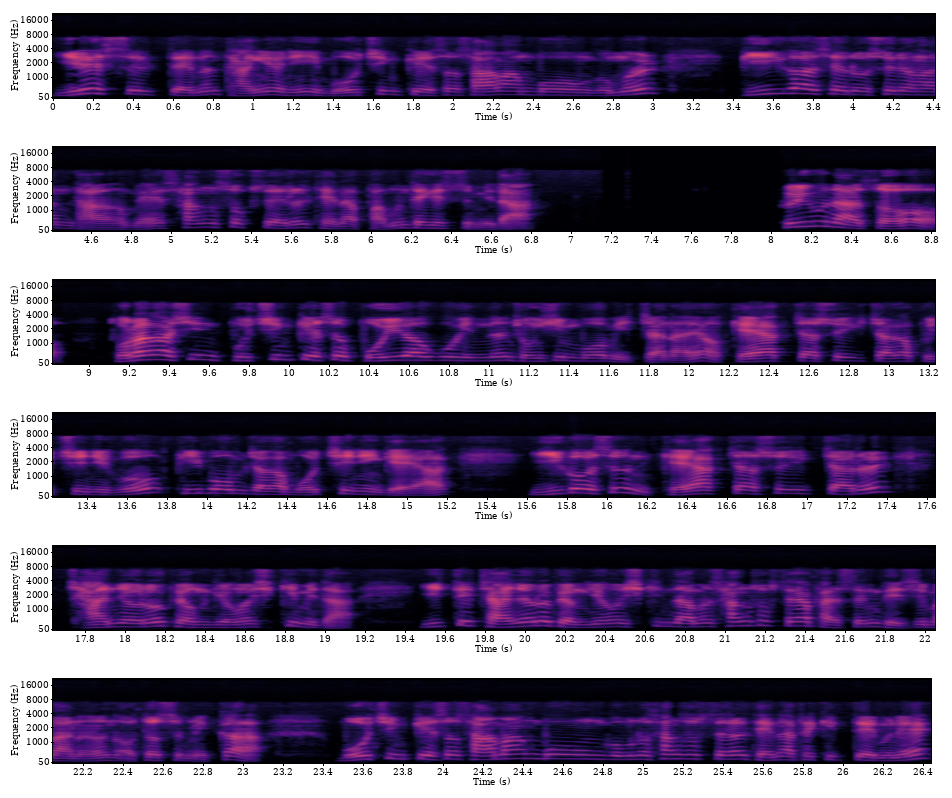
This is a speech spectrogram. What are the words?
이랬을 때는 당연히 모친께서 사망보험금을 비과세로 수령한 다음에 상속세를 대납하면 되겠습니다. 그리고 나서 돌아가신 부친께서 보유하고 있는 종신보험 있잖아요. 계약자 수익자가 부친이고 피보험자가 모친인 계약. 이것은 계약자 수익자를 자녀로 변경을 시킵니다. 이때 자녀로 변경을 시킨다면 상속세가 발생되지만은 어떻습니까? 모친께서 사망보험금으로 상속세를 대납했기 때문에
